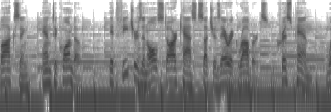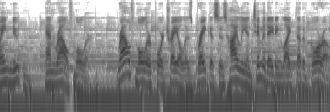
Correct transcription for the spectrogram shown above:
boxing, and taekwondo. It features an all-star cast such as Eric Roberts, Chris Penn, Wayne Newton, and Ralf Moeller. Ralf Moeller portrayal as Brakus is highly intimidating like that of Goro,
